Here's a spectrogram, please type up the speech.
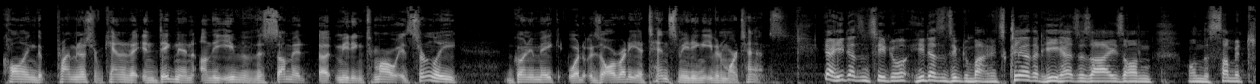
calling the prime minister of Canada indignant on the eve of the summit uh, meeting tomorrow. It's certainly going to make what was already a tense meeting even more tense. Yeah, he doesn't seem to he doesn't seem to mind. It's clear that he has his eyes on on the summit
